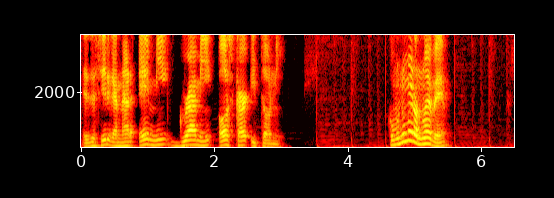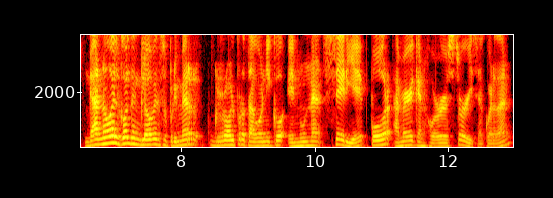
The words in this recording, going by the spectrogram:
es decir, ganar Emmy, Grammy, Oscar y Tony. Como número 9, Ganó el Golden Globe en su primer rol protagónico en una serie por American Horror Story, ¿se acuerdan?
